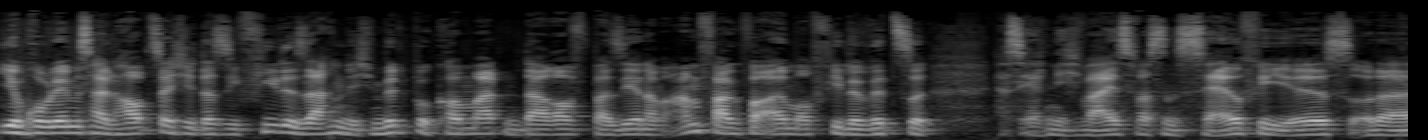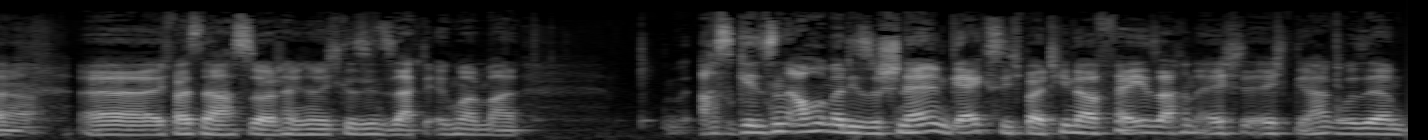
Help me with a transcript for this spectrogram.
ihr Problem ist halt hauptsächlich, dass sie viele Sachen nicht mitbekommen hat und darauf basieren am Anfang vor allem auch viele Witze, dass sie halt nicht weiß, was ein Selfie ist oder ja. äh, ich weiß nicht, hast du wahrscheinlich noch nicht gesehen, sie sagt irgendwann mal, Ach, es sind auch immer diese schnellen Gags, die ich bei Tina Fey Sachen echt, echt ja, wo sie dann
